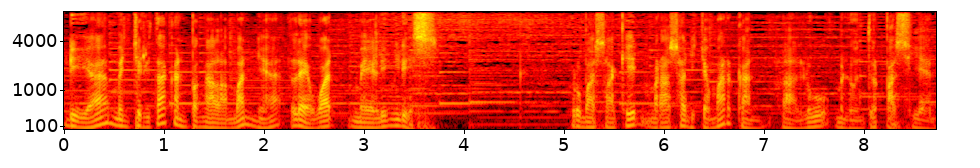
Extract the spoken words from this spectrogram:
Dia menceritakan pengalamannya lewat mailing list. Rumah sakit merasa dicemarkan, lalu menuntut pasien.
